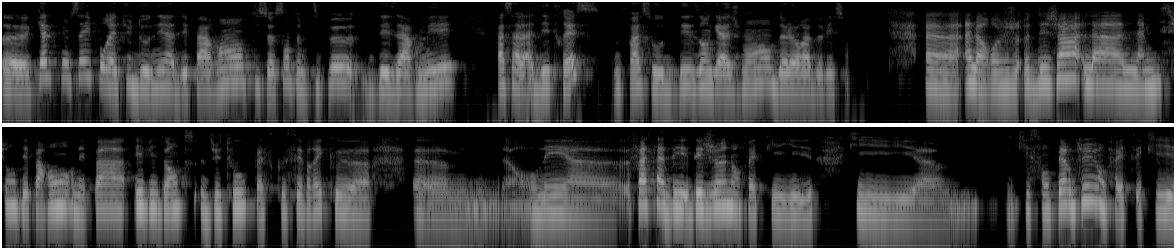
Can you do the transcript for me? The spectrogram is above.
quels conseils pourrais-tu donner à des parents qui se sentent un petit peu désarmés face à la détresse ou face au désengagement de leur adolescent? Euh, alors déjà, la, mission des parents n'est pas évidente du tout parce que c'est vrai que euh, on est euh, face à des, jeunes en fait qui qui qui sont perdus en fait et qui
